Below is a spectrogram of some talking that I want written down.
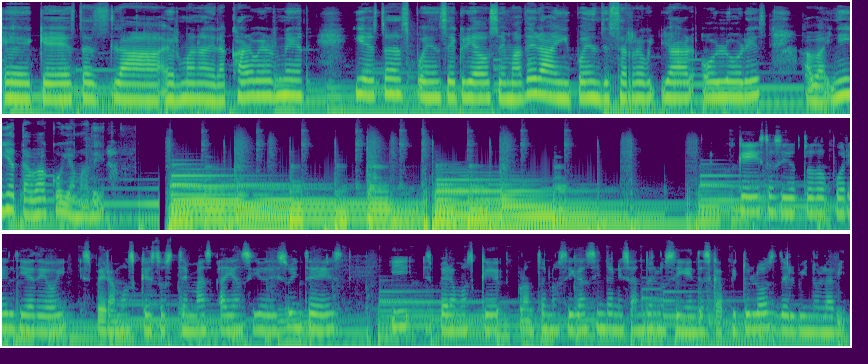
eh, que esta es la hermana de la Cabernet y estas pueden ser criados en madera y pueden desarrollar olores a vainilla, tabaco y a madera. Ok, esto ha sido todo por el día de hoy. Esperamos que estos temas hayan sido de su interés y esperamos que pronto nos sigan sintonizando en los siguientes capítulos del Vino La Vida.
